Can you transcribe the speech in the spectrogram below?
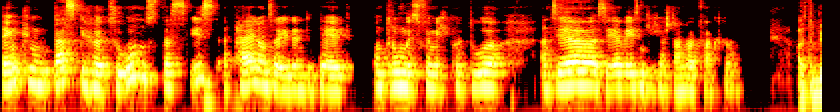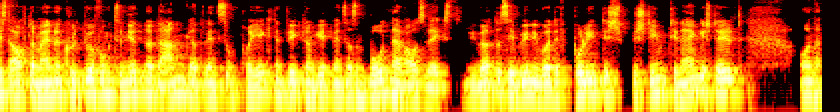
denken, das gehört zu uns, das ist ein Teil unserer Identität. Und darum ist für mich Kultur ein sehr, sehr wesentlicher Standortfaktor. Also du bist auch der Meinung, Kultur funktioniert nur dann, gerade wenn es um Projektentwicklung geht, wenn es aus dem Boden herauswächst. Die Wörterseebühne wurde politisch bestimmt hineingestellt und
